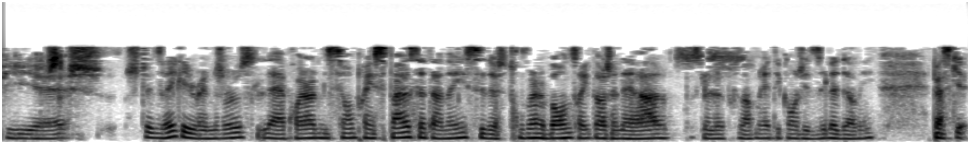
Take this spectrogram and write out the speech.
Puis euh, je, te dirais que les Rangers, la première mission principale cette année, c'est de se trouver un bon directeur général, parce que là, présentement, il a été congédié le dernier. Parce que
